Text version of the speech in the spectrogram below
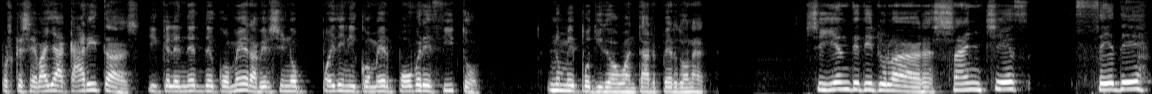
pues que se vaya a Cáritas y que le den de comer, a ver si no puede ni comer, pobrecito. No me he podido aguantar, perdonad. Siguiente titular. Sánchez cede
